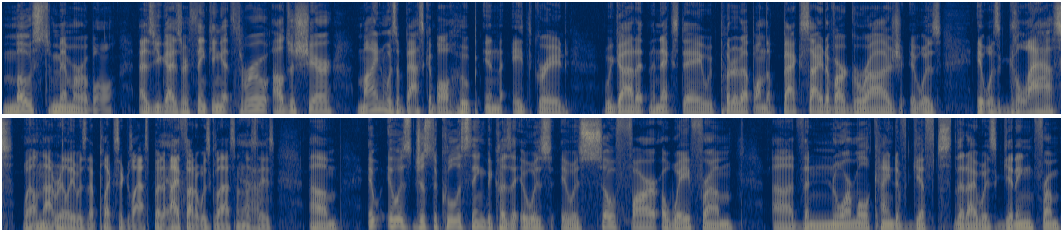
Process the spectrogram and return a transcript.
most memorable? As you guys are thinking it through, I'll just share. Mine was a basketball hoop in the eighth grade. We got it the next day. We put it up on the backside of our garage. It was it was glass. Well, not really. It was that plexiglass, but I thought it was glass in those days. Um, it it was just the coolest thing because it was it was so far away from uh, the normal kind of gifts that I was getting from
